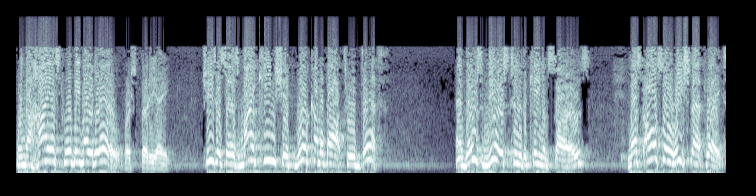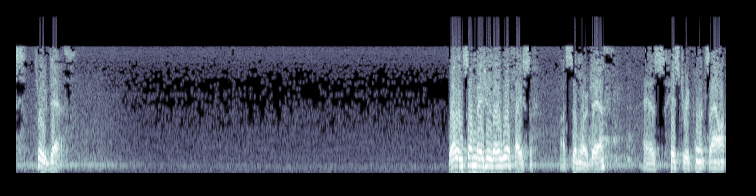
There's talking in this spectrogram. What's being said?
when the highest will be made low, verse 38. Jesus says, My kingship will come about through death. And those nearest to the King of sorrows must also reach that place through death. Well, in some measure, they will face a, similar death, as history points out.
